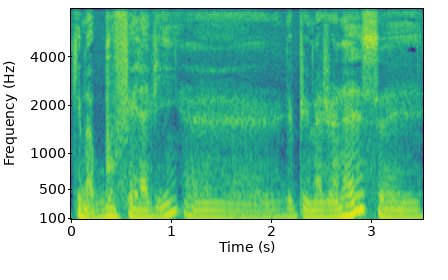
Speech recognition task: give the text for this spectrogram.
qui m'a bouffé la vie euh, depuis ma jeunesse. Et,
